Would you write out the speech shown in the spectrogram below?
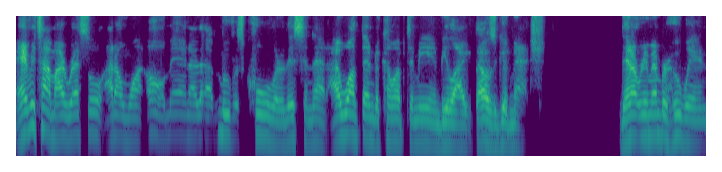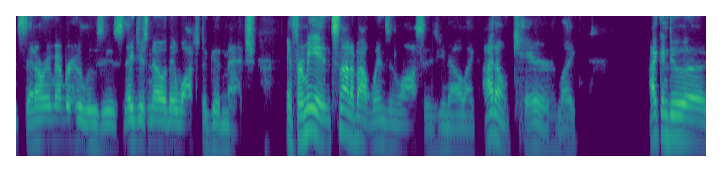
every time I wrestle, I don't want, oh man, that move was cool or this and that. I want them to come up to me and be like, that was a good match. They don't remember who wins. They don't remember who loses. They just know they watched a good match. And for me, it's not about wins and losses. You know, like I don't care. Like I can do a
